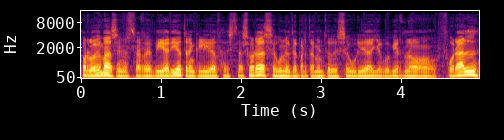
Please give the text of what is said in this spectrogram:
Por lo demás, en nuestra red diaria, tranquilidad a estas horas, según el Departamento de Seguridad y el Gobierno Foral.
